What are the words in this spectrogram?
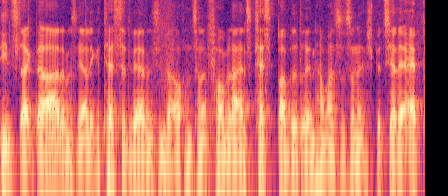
Dienstag da, da müssen die alle getestet werden. Wir sind auch in so einer Formel 1 Testbubble drin, haben also so eine spezielle App,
